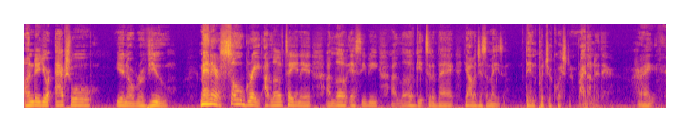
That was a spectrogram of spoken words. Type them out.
under your actual, you know, review, Man, they are so great. I love Tay and Ed. I love SCB. I love Get to the Bag. Y'all are just amazing. Then put your question right under there. All right.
